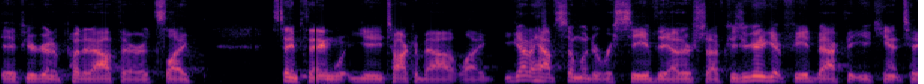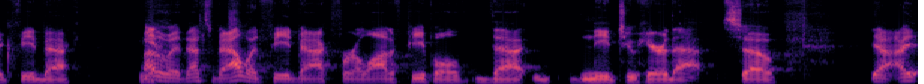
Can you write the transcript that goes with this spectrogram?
if you're going to put it out there, it's like same thing. You talk about like you got to have someone to receive the other stuff because you're going to get feedback that you can't take feedback. By the way, that's valid feedback for a lot of people that need to hear that. So, yeah, I,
